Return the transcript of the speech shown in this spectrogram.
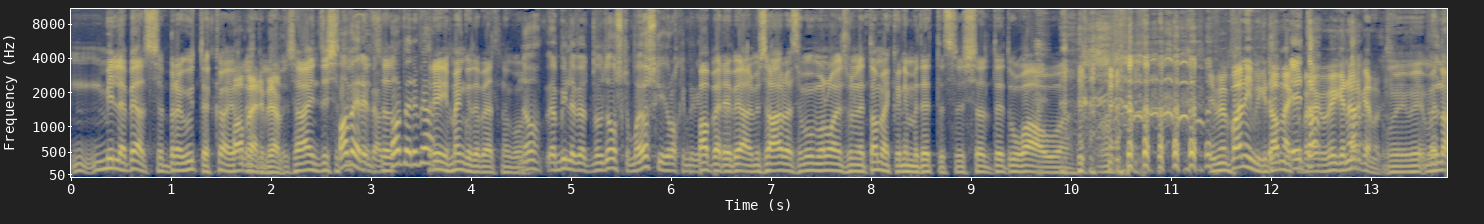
mille pealt sa praegu ütled ka? paberi pealt. sa ainult lihtsalt. paberi pealt, paberi pealt. treeningmängude pealt nagu. noh, ja mille pealt ma ei oska, ma ei oskagi rohkem paberi peal, mis sa arvad, ma loen sulle need Tammeka nimed ette, et sa siis seal teed vau. ei, me panimegi Tammeka praegu kõige nõrgemaks. või, või, või no,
